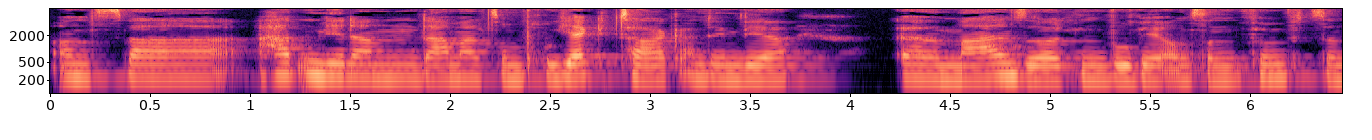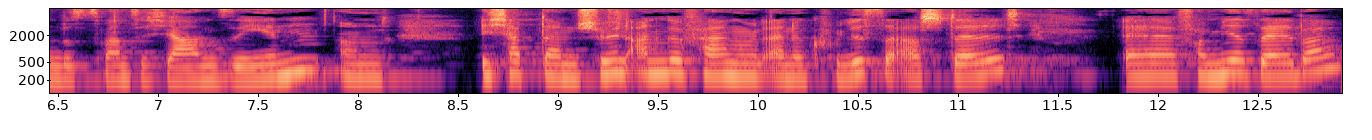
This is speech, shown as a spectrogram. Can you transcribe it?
Und zwar hatten wir dann damals so einen Projekttag, an dem wir äh, malen sollten, wo wir uns in 15 bis 20 Jahren sehen. Und ich habe dann schön angefangen und eine Kulisse erstellt äh, von mir selber,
